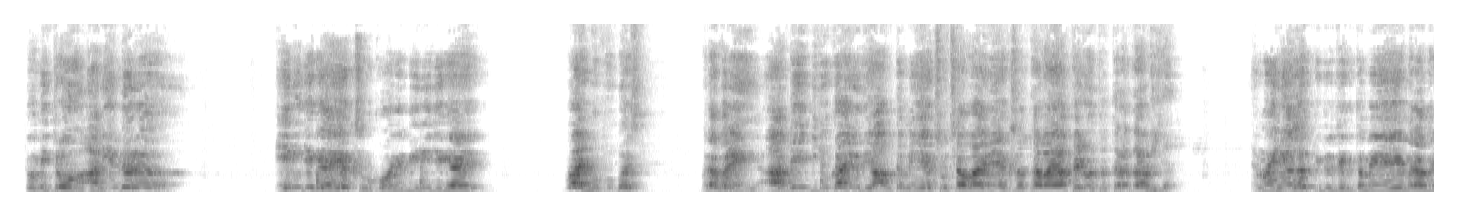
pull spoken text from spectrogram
તો મિત્રો, આની અંદર એની જગ્યાએ એક્સ મૂકો અને બીની જગ્યાએ વાય મૂકો, બસ. બરાબર ને? આ બી બીજું કાંઈ નથી. આમ તમને એક્સ ઓછા વાય અને એક્સ વત્તા વાય આપેલો તો તરત આવડી જાય. એમાં એને અલગ કીધું છે કે તમે એ બરાબર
